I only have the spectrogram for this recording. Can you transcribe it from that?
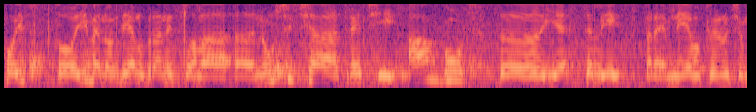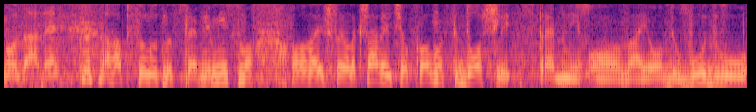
po isto imenom dijelu Branislava uh, Nušića, 3. avgust. Uh, jeste li spremni? Evo, krenut ćemo od Ane. Apsolutno spremni. Mi smo, ovaj, što je olakšavajuća okolnost, došli spremni ovaj, ovde u Budvu. Uh,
